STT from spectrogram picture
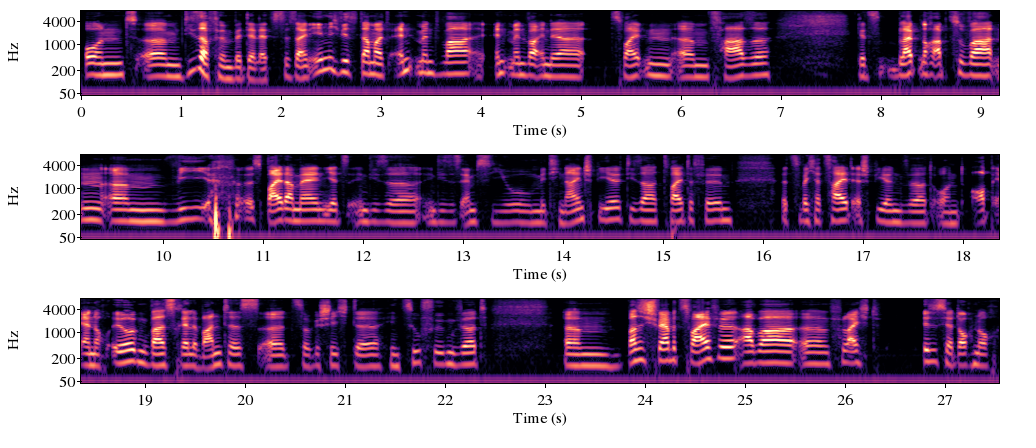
Und ähm, dieser Film wird der letzte sein, ähnlich wie es damals Ant-Man war. Ant-Man war in der zweiten ähm, Phase. Jetzt bleibt noch abzuwarten, ähm, wie Spider-Man jetzt in, diese, in dieses MCU mit hineinspielt, dieser zweite Film, äh, zu welcher Zeit er spielen wird und ob er noch irgendwas Relevantes äh, zur Geschichte hinzufügen wird. Ähm, was ich schwer bezweifle, aber äh, vielleicht ist es ja doch noch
